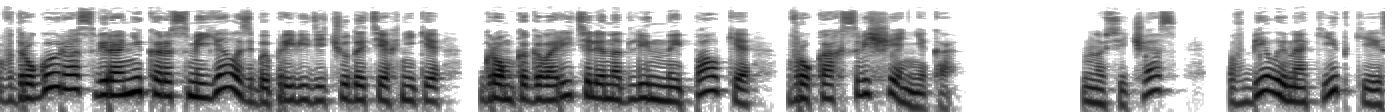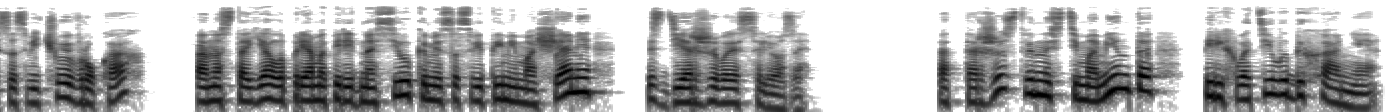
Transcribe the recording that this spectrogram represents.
В другой раз Вероника рассмеялась бы при виде чудо-техники громкоговорителя на длинной палке в руках священника. Но сейчас, в белой накидке и со свечой в руках, она стояла прямо перед носилками со святыми мощами, сдерживая слезы. От торжественности момента перехватило дыхание.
